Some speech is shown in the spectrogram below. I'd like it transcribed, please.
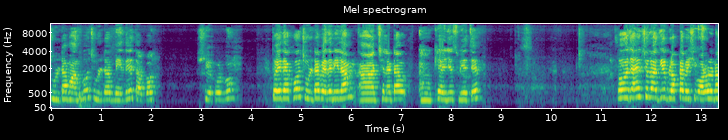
চুলটা বাঁধবো, চুলটা বেঁধে তারপর শুয়ে পড়ব। তো এই দেখো, চুলটা বেঁধে নিলাম, আর ছেলেটাও খেয়ে যে শুয়েছে। তো যাই হোক চলো আজকে ব্লগটা বেশি বড় হলো না,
